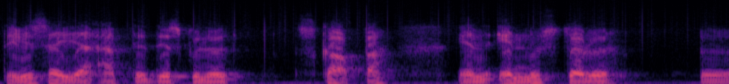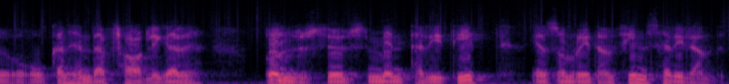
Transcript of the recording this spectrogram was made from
Det vill säga att det skulle skapa en ännu större och kan hända farligare understödsmentalitet än som redan finns här i landet.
